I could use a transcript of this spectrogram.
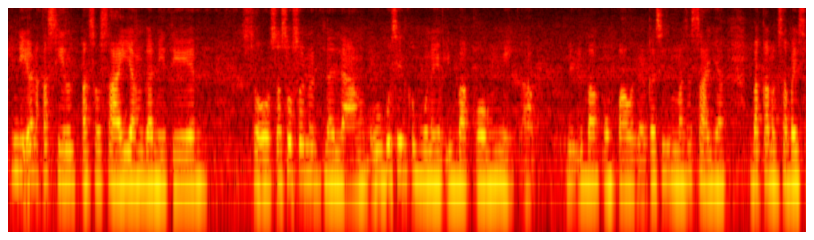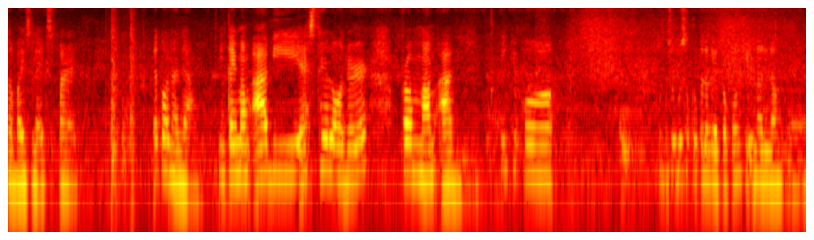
hindi yung nakasealed pa, so sayang gamitin. So, sa susunod na lang, ubusin ko muna yung iba kong makeup, yung ibang kong powder, kasi masasayang, baka magsabay-sabay sila expired. Ito na lang, yung kay Ma'am Abby, Estee Lauder, from Ma'am Abby. Thank you po. Gusto-gusto ko talaga ito, konti na lang, oh.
